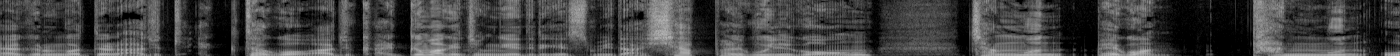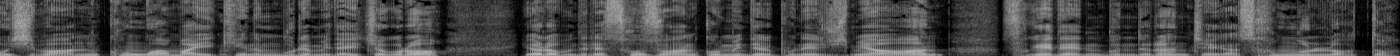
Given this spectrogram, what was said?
예, 그런 것들 아주 깨끗하고 아주 깔끔하게 정리해 드리겠습니다. 샵 8910 장문 100원 단문 50원 콩과 마이케이는 무료입니다. 이쪽으로 여러분들의 소소한 고민들 보내주시면 소개된 분들은 저희가 선물로 또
